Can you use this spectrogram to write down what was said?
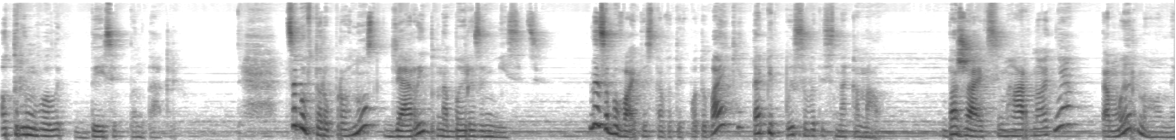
отримували 10 пентаклів. Це був таропрогноз для риб на березень місяць. Не забувайте ставити вподобайки та підписуватись на канал. Бажаю всім гарного дня та мирного неба!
